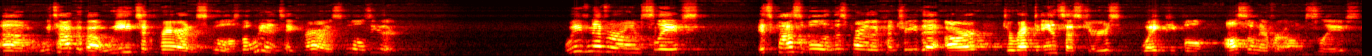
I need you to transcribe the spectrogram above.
Um, we talk about we took prayer out of schools, but we didn't take prayer out of schools either. We've never owned slaves. It's possible in this part of the country that our direct ancestors, white people, also never owned slaves.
